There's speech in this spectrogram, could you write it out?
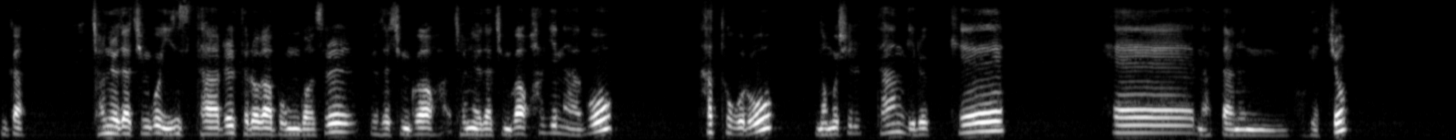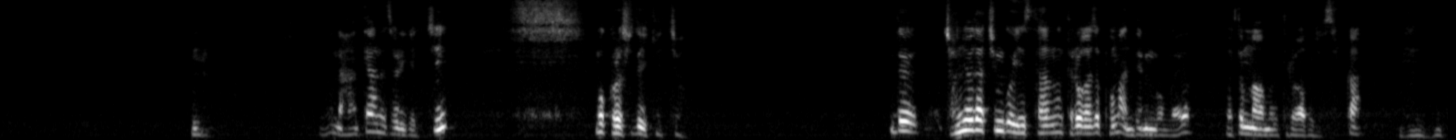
그러니까 전 여자친구 인스타를 들어가 본 것을 여자친구가 전 여자친구가 확인하고 카톡으로 너무 싫당 이렇게 해 놨다는 거겠죠? 음. 나한테 하는 소리겠지? 뭐 그럴 수도 있겠죠. 근데 전 여자친구 인스타는 들어가서 보면 안 되는 건가요? 어떤 마음으로 들어가 보셨을까?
